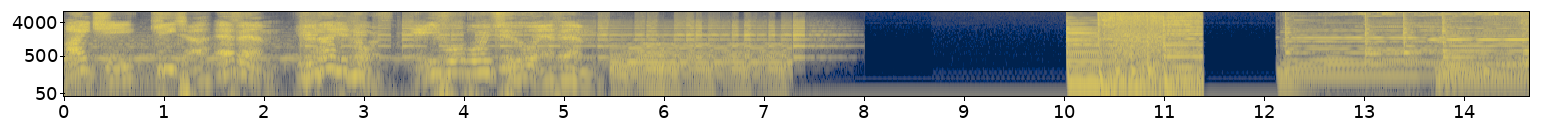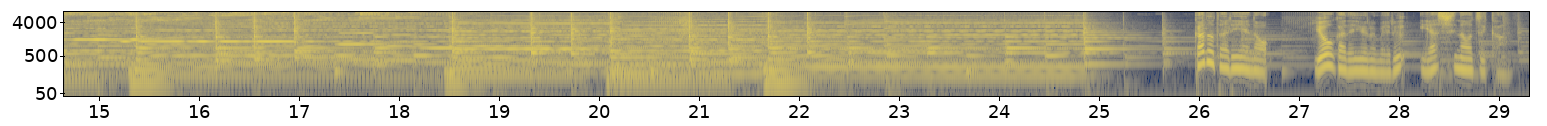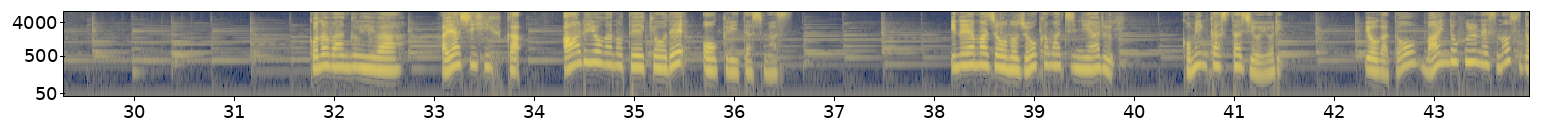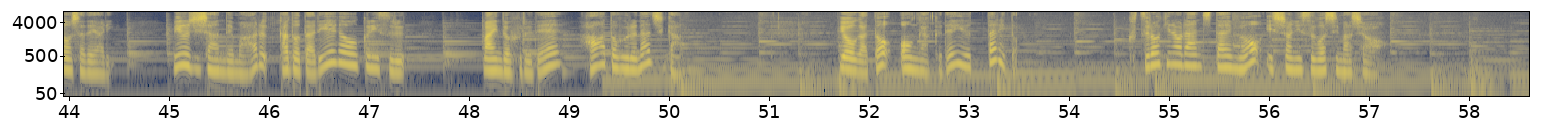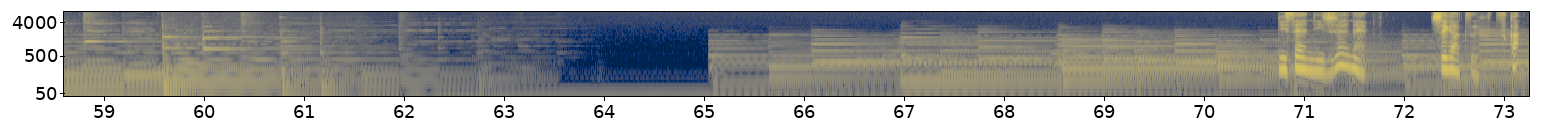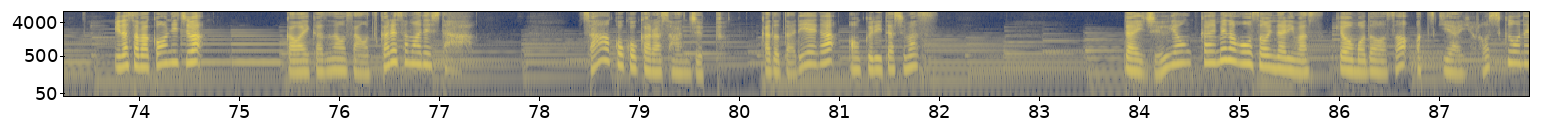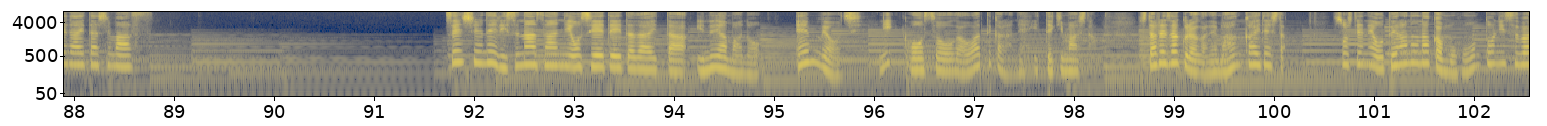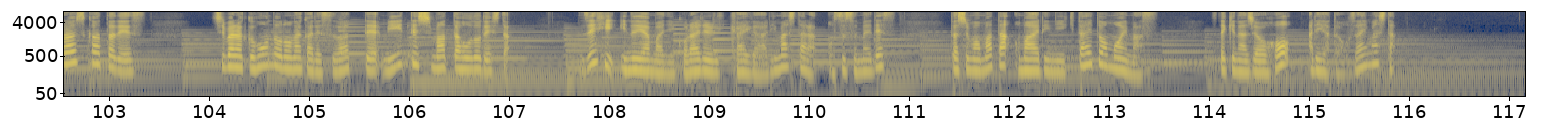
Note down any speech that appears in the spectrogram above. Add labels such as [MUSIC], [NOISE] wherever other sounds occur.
愛知キータ FM ユナイテッドノーで緩める癒しの時間。この番組は林皮膚科 R ヨガの提供でお送りいたします。犬山城の城下町にある古民家スタジオよりヨガとマインドフルネスの指導者でありミュージシャンでもある角田理恵がお送りするマインドフルでハートフルな時間。ヨガと音楽でゆったりとくつろぎのランチタイムを一緒に過ごしましょう。2020年。4月2日。皆様こんにちは。河合和直さんお疲れ様でした。さあここから30分。角田理恵がお送りいたします。第14回目の放送になります。今日もどうぞお付き合いよろしくお願いいたします。先週ねリスナーさんに教えていただいた犬山の円明寺に放送が終わってからね行ってきました。下れ桜がね満開でした。そしてねお寺の中も本当に素晴らしかったです。しばらく本堂の中で座って見入ってしまったほどでした。ぜひ犬山に来られる機会がありましたらおすすめです。私もまたお参りに行きたいと思います。素敵な情報ありがとうございました。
